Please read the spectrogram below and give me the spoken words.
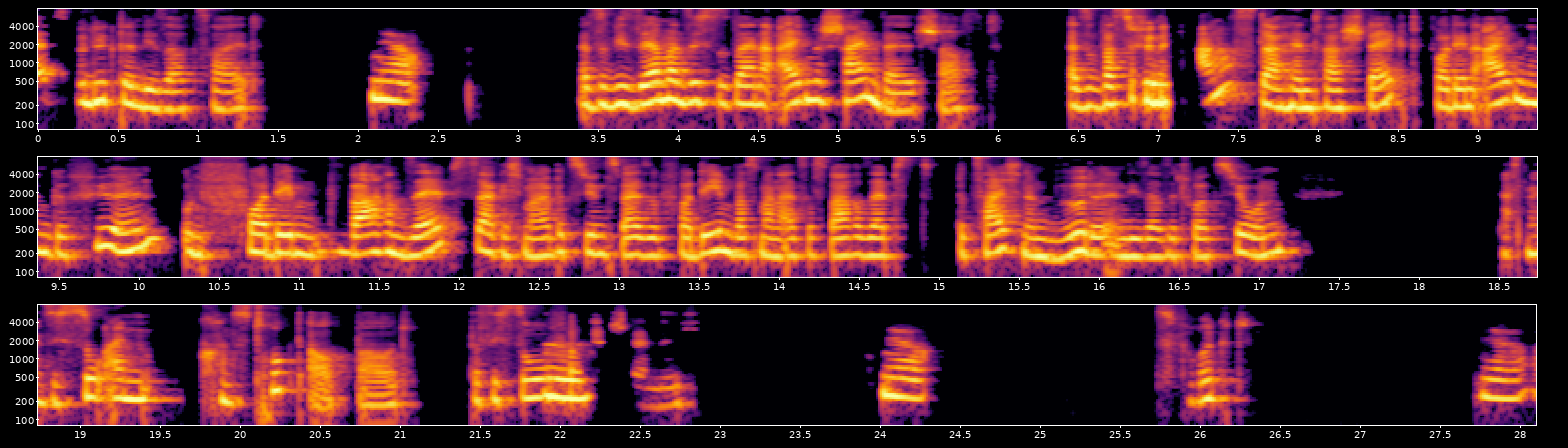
selbst belügt in dieser Zeit. Ja, Also wie sehr man sich so seine eigene Scheinwelt schafft. Also was für eine Angst dahinter steckt vor den eigenen Gefühlen und vor dem wahren Selbst, sag ich mal, beziehungsweise vor dem, was man als das wahre Selbst bezeichnen würde in dieser Situation, dass man sich so ein Konstrukt aufbaut, das sich so Mhm. verselbstständigt. ja, Das ist verrückt. ja.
